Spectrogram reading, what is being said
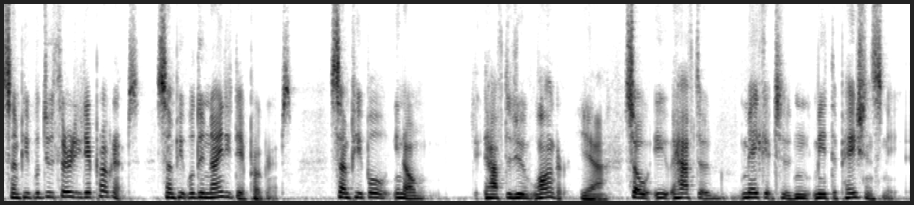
Some people do 30 day programs. Some people do 90 day programs. Some people, you know, have to do longer. Yeah. So you have to make it to meet the patient's need.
